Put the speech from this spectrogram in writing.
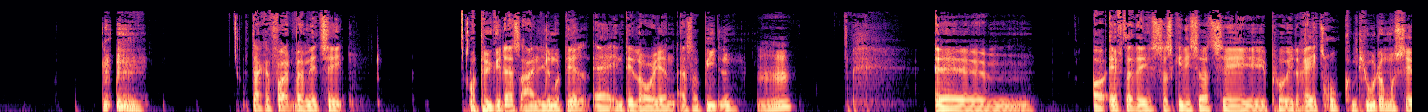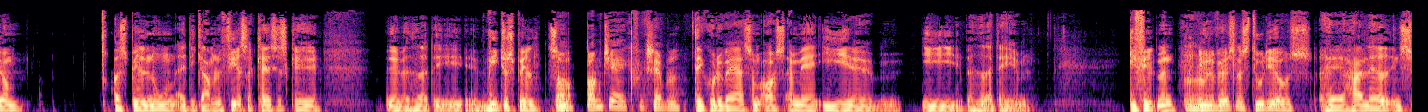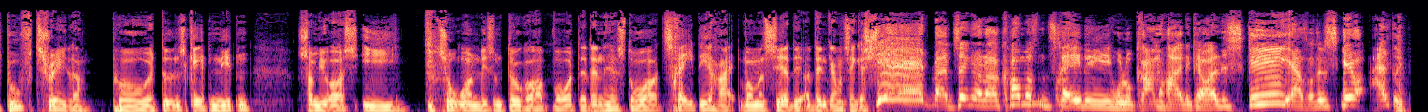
der kan folk være med til at bygge deres egen lille model af en DeLorean, altså bilen. Mm-hmm. Øhm, og efter det, så skal de så til på et retro computermuseum og spille nogle af de gamle 80'er-klassiske øh, hvad hedder det, videospil, som Bombjack for eksempel. det kunne det være, som også er med i, øh, i hvad hedder det, i filmen. Mhm. Mm-hmm. Universal Studios øh, har lavet en spoof-trailer på øh, Dødens Skab 19, som jo også i, i toeren ligesom dukker op, hvor der er den her store 3D-hej, hvor man ser det, og den gang man tænker, shit, man tænker, der kommer sådan en 3D-hologram-hej, det kan jo aldrig ske, altså, det sker jo aldrig.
